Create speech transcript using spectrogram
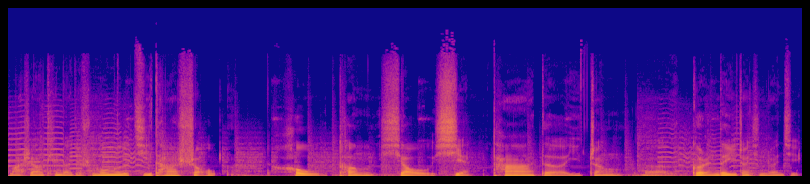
马上要听的就是 Mono 的吉他手后藤孝显他的一张呃个人的一张新专辑。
